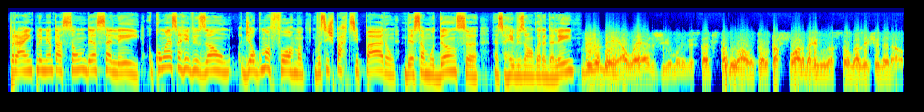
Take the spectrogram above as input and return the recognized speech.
para a implementação dessa lei. Com essa revisão, de alguma forma, vocês participaram dessa mudança, nessa revisão agora da lei? Veja bem, a UERJ é uma universidade estadual, então ela está fora da regulação da lei federal.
